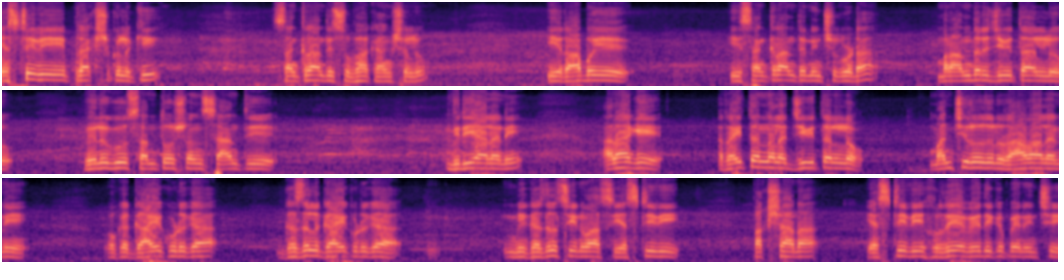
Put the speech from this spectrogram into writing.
ఎస్టీవీ ప్రేక్షకులకి సంక్రాంతి శుభాకాంక్షలు. ఈ రాబోయే ఈ సంక్రాంతి నుంచి కూడా మన అందరి జీవితాల్లో వెలుగు సంతోషం శాంతి విరియాలని అలాగే రైతన్నల జీవితంలో మంచి రోజులు రావాలని ఒక గాయకుడిగా గజల్ గాయకుడిగా మీ గజల్ శ్రీనివాస్ ఎస్టీవీ పక్షాన ఎస్టీవీ హృదయ వేదికపై నుంచి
